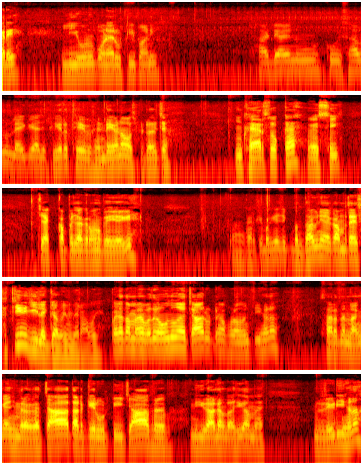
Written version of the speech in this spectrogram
ਘਰੇ। ਲੀਓ ਨੂੰ ਪਾਉਣਾ ਰੋਟੀ ਪਾਣੀ। ਸਾਡੇ ਵਾਲੇ ਨੂੰ ਕੋਈ ਸਾਹਿਬ ਨੂੰ ਲੈ ਕੇ ਅੱਜ ਫੇਰ ਉੱਥੇ ਬਠਿੰਡੇ ਹਨਾ ਹਸਪੀਟਲ 'ਚ। ਹੁਣ ਖੈਰ ਸੁੱਖ ਹੈ, ਵੈਸੇ ਹੀ ਚੈੱਕਅਪ ਜਾ ਕਰਾਉਣ ਗਏ ਹੈਗੇ। ਤਾਂ ਕਰਕੇ ਬਾਕੀ ਅੱਜ ਬੰਦਾ ਵੀ ਨਹੀਂ ਆਇਆ ਕੰਮ ਤੇ ਸੱਚੀ ਨਹੀਂ ਜੀ ਲੱਗਿਆ ਬਈ ਮੇਰਾ ਬਈ। ਪਹਿਲਾਂ ਤਾਂ ਮੈਂ ਵਧੀਆ ਉਹਨੂੰ ਚਾਹ ਰੋਟੀਆਂ ਫੜਾਉਣ ਚ ਹੀ, ਹਨਾ। ਸਾਰਾ ਦਿਨ ਲੰਘ ਗਿਆ ਸੀ ਮੇਰਾ, ਚਾਹ ਤੜਕੇ ਰੋਟੀ, ਚਾਹ ਫਿਰ ਨੀਰਾ ਲਿਆਉਂਦਾ ਸੀਗਾ ਮੈਂ ਰੇੜੀ ਹਨਾ।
